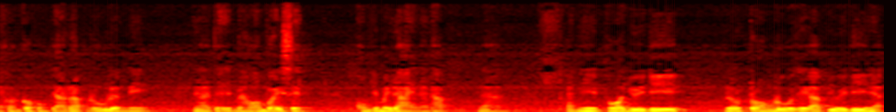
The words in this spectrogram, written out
ยๆคนก็คงจะรับรู้เรื่องนี้นะแต่จะไปหอมไว้เสร็จคงจะไม่ได้นะครับนะอันนี้เพราะว่าอยู่ดีเราตรองดูสิครับอยู่ดีเนี่ย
